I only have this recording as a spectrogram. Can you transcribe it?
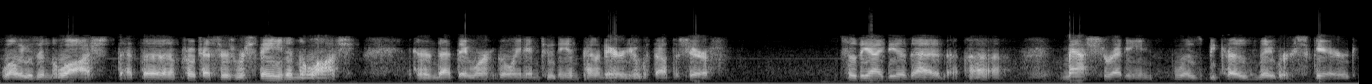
while he was in the wash that the protesters were staying in the wash and that they weren't going into the impound area without the sheriff. So the idea that uh, mass shredding was because they were scared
